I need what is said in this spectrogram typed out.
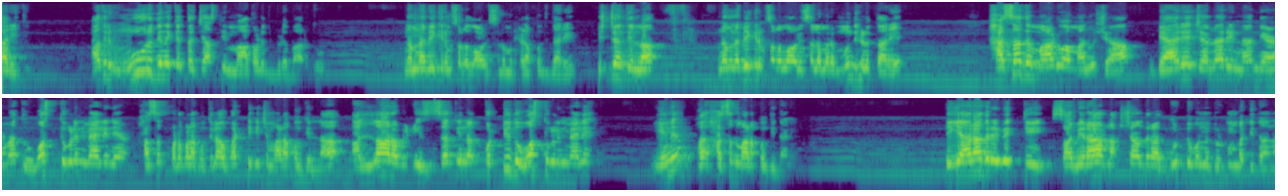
ಆ ರೀತಿ. ಆದ್ರೆ ಮೂರು ದಿನಕ್ಕಿಂತ ಜಾಸ್ತಿ ಮಾತಾಡೋದು ಬಿಡಬಾರದು. ನಮ್ಮ ನಬಿ ಕರೀಂ ಸಲ್ಲಲ್ಲಾಹು ಅಲೈಹಿ ವಸಲ್ಲಂ ಹೇಳಕೊಂಡಿದ್ದಾರೆ ಇಷ್ಟೇ ಅಂತಿಲ್ಲ. ನಮ್ಮ ನಬಿ ಕರೀಂ ಸಲ್ಲಲ್ಲಾಹು ಅಲೈಹಿ ವಸಲ್ಲಂ ಮುಂದೆ ಹೇಳುತ್ತಾರೆ ಹಸದ್ ಮಾಡುವ ಮನುಷ್ಯ ಬ್ಯಾರೆ ಜನರಿನ ನ್ಯಾಮತ್ ವಸ್ತುಗಳಿನ ಮೇಲೆ ಹಸದ್ ಪಡ್ಕೊಳಕ್ ಹೊಂತಿಲ್ಲ ಹೊಟ್ಟೆ ಕಿಚ್ಚು ಮಾಡಕ್ ಹೊಂತಿಲ್ಲ ಅಲ್ಲಾ ರಬ್ ಕೊಟ್ಟಿದ್ದು ವಸ್ತುಗಳಿನ ಮೇಲೆ ಏನೇ ಹಸದ್ ಮಾಡಕ್ ಈಗ ಯಾರಾದ್ರೆ ವ್ಯಕ್ತಿ ಸಾವಿರಾರು ಲಕ್ಷಾಂತರ ದುಡ್ಡುವನ್ನು ದುಡ್ಕೊಂಡು ಬಂದಿದ್ದಾನ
